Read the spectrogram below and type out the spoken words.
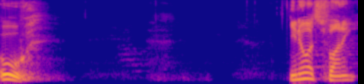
Ooh. You know what's funny?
